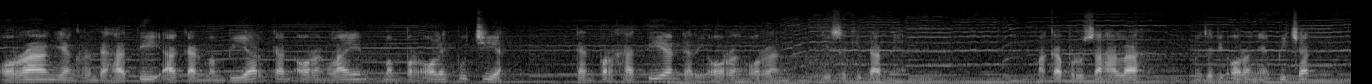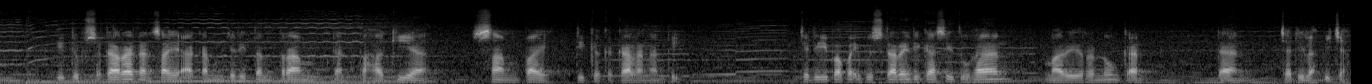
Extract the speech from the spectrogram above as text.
Orang yang rendah hati akan membiarkan orang lain memperoleh pujian dan perhatian dari orang-orang di sekitarnya. Maka berusahalah menjadi orang yang bijak, hidup saudara dan saya akan menjadi tentram dan bahagia sampai di kekekalan nanti. Jadi Bapak Ibu Saudara yang dikasih Tuhan, mari renungkan dan jadilah bijak.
